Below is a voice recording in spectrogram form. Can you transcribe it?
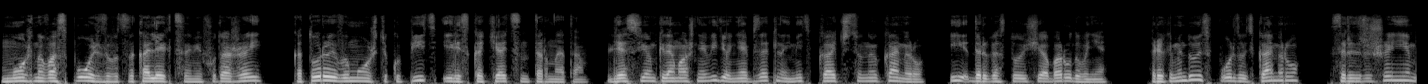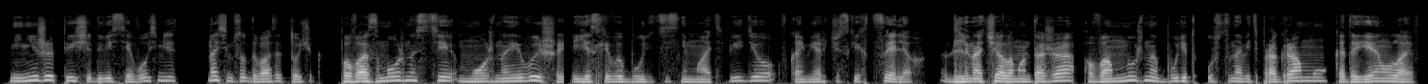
Можно воспользоваться коллекциями футажей, которые вы можете купить или скачать с интернета. Для съемки домашнего видео не обязательно иметь качественную камеру и дорогостоящее оборудование. Рекомендую использовать камеру с разрешением не ниже 1280 на 720 точек. По возможности можно и выше, если вы будете снимать видео в коммерческих целях. Для начала монтажа вам нужно будет установить программу KDE Live.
